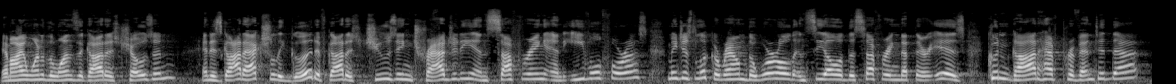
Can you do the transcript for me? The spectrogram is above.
Am I one of the ones that God has chosen? And is God actually good if God is choosing tragedy and suffering and evil for us? I mean, just look around the world and see all of the suffering that there is. Couldn't God have prevented that?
